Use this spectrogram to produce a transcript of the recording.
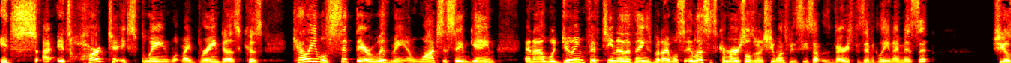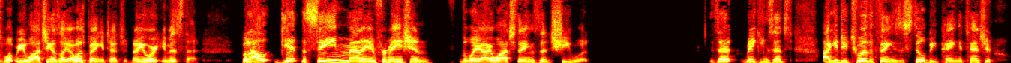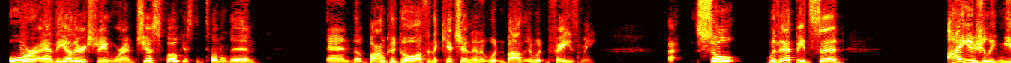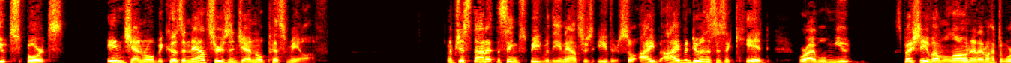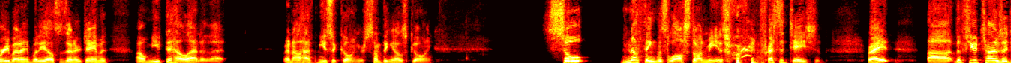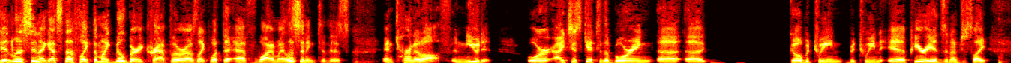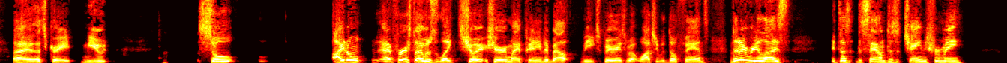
It's uh, it's hard to explain what my brain does because Kelly will sit there with me and watch the same game, and I will be doing 15 other things, but I will, unless it's commercials when she wants me to see something very specifically and I miss it. She goes, What were you watching? I was like, I was paying attention. No, you weren't. You missed that. But I'll get the same amount of information the way I watch things than she would. Is that making sense? I can do two other things and still be paying attention. Or I have the other extreme where I'm just focused and tunneled in, and the bomb could go off in the kitchen and it wouldn't bother, it wouldn't phase me. Uh, so with that being said, I usually mute sports in general because announcers in general piss me off. I'm just not at the same speed with the announcers either. So I've I've been doing this as a kid where I will mute, especially if I'm alone and I don't have to worry about anybody else's entertainment. I'll mute the hell out of that, and I'll have music going or something else going. So nothing was lost on me as far as presentation, right? Uh, the few times I did listen, I got stuff like the Mike Milbury crap where I was like, what the F? Why am I listening to this? And turn it off and mute it. Or I just get to the boring uh, uh, go between between uh, periods and I'm just like, all right, that's great. Mute. So I don't. At first, I was like sharing my opinion about the experience about watching with no fans. Then I realized it doesn't. The sound doesn't change for me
